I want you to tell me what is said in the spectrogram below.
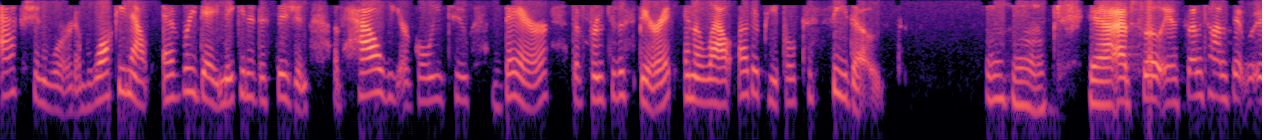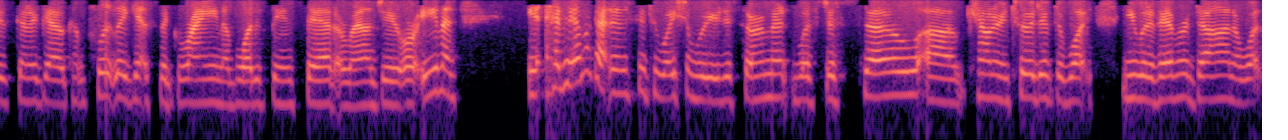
action word of walking out every day, making a decision of how we are going to bear the fruits of the Spirit and allow other people to see those. Mhm. Yeah, absolutely. And sometimes it is going to go completely against the grain of what is being said around you, or even. Have you ever gotten in a situation where your discernment was just so uh, counterintuitive to what you would have ever done, or what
